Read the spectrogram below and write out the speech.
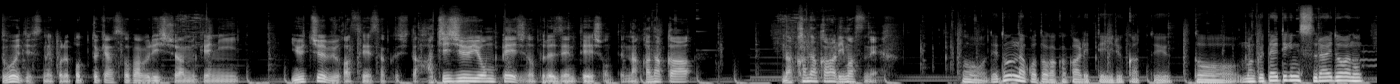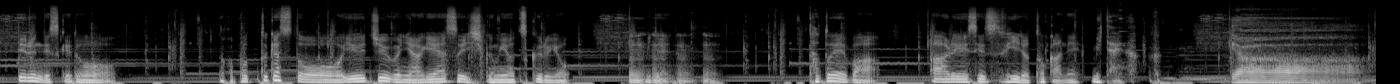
すごいですね。これ、ポッドキャストパブリッシャー向けに YouTube が制作した84ページのプレゼンテーションってなかなか、なかなかありますね。そうでどんなことが書かれているかというと、まあ、具体的にスライドが載ってるんですけどなんかポッドキャストを YouTube に上げやすい仕組みを作るよみたいな。例えば RSS フィードとかねみたいないやー、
